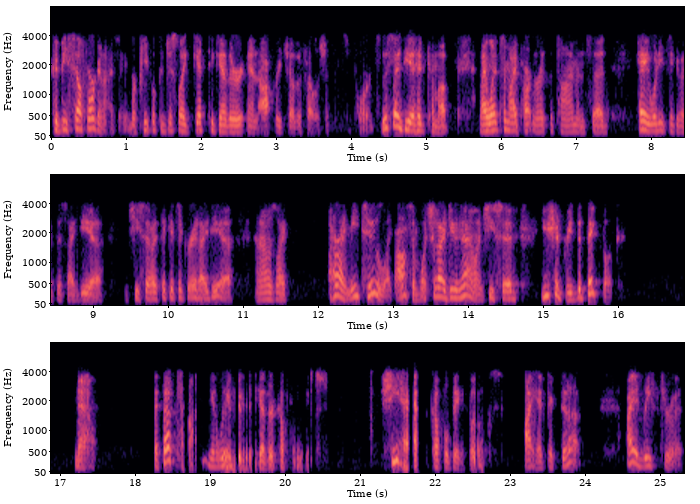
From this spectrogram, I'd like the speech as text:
could be self-organizing, where people could just like get together and offer each other fellowship and support. So this idea had come up, and I went to my partner at the time and said, "Hey, what do you think about this idea?" And she said, "I think it's a great idea." And I was like, "All right, me too. Like, awesome. What should I do now?" And she said, "You should read the Big Book." Now, at that time, you know, we had been together a couple of weeks. She had a couple big books. I had picked it up. I had leafed through it,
